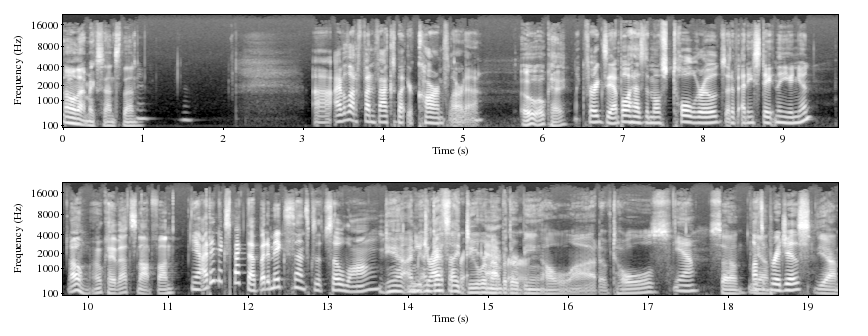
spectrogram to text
Oh, that makes sense then. Uh, I have a lot of fun facts about your car in Florida. Oh, okay. Like, for example, it has the most toll roads out of any state in the union. Oh, okay. That's not fun. Yeah, I didn't expect that, but it makes sense because it's so long. Yeah, I mean, I guess I do remember there being a lot of tolls. Yeah, So lots yeah. of bridges. Yeah.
